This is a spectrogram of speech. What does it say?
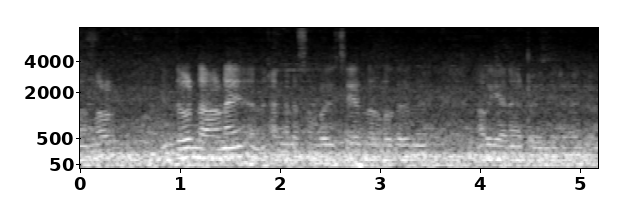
നമ്മൾ എന്തുകൊണ്ടാണ് അങ്ങനെ സംഭവിച്ചതെന്നുള്ളതിന് അറിയാനായിട്ട് വലിയൊരു ആഗ്രഹം.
